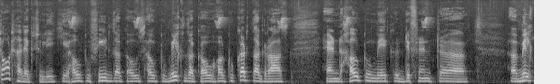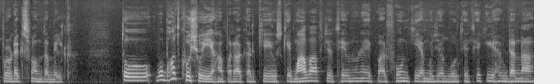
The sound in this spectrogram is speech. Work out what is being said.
taught her actually कि how to feed the cows how to milk the cow how to cut the grass and how to make different milk products from the milk तो वो बहुत खुश हुई यहाँ पर आकर के। उसके माँ बाप जो थे, उन्होंने एक बार फ़ोन किया मुझे और बोलते थे कि you have done a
